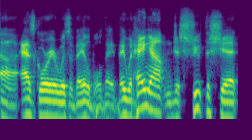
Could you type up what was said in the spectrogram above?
uh, as Goyer was available. They they would hang out and just shoot the shit.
